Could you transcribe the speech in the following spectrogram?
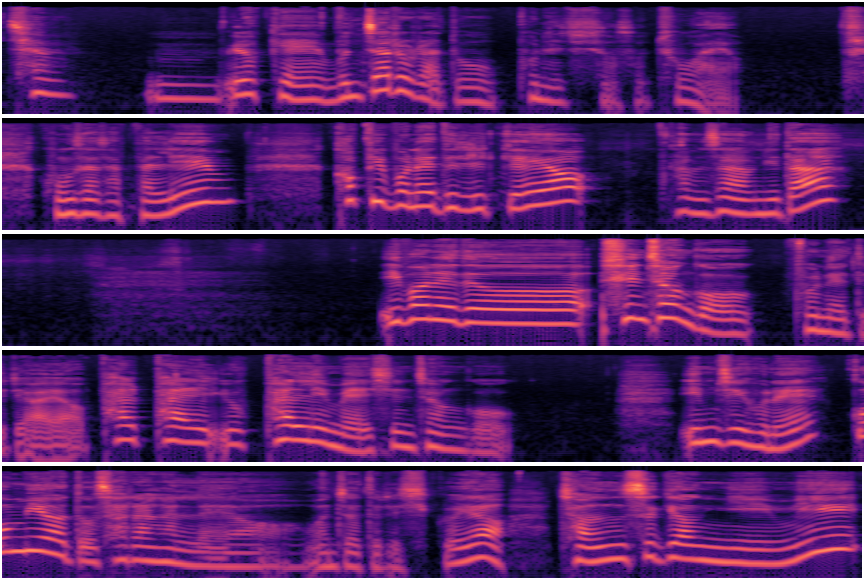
참, 음, 이렇게 문자로라도 보내주셔서 좋아요. 0448님, 커피 보내드릴게요. 감사합니다. 이번에도 신청곡 보내드려요. 8868님의 신청곡. 임지훈의 꿈이어도 사랑할래요. 먼저 들으시고요. 전수경 님이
